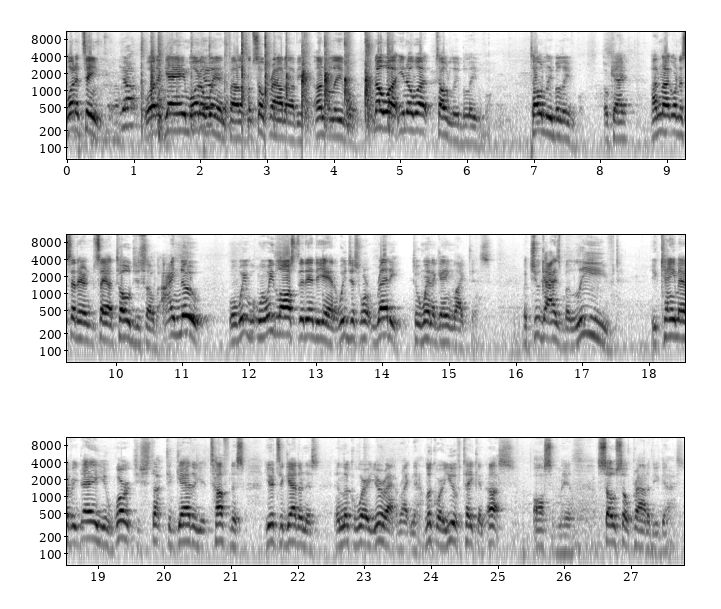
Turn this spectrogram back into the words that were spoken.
What a team. What a game. What a win, fellas. I'm so proud of you. Unbelievable. You know what? You know what? Totally believable. Totally believable. Okay. I'm not going to sit here and say I told you so, but I knew when we when we lost at Indiana, we just weren't ready to win a game like this. But you guys believed. You came every day, you worked, you stuck together, your toughness, your togetherness, and look where you're at right now. Look where you have taken us. Awesome, man. So, so proud of you guys.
